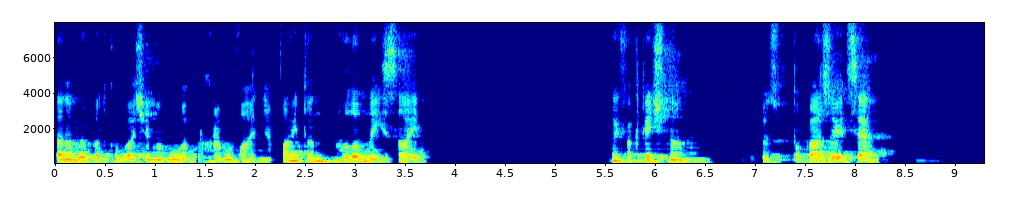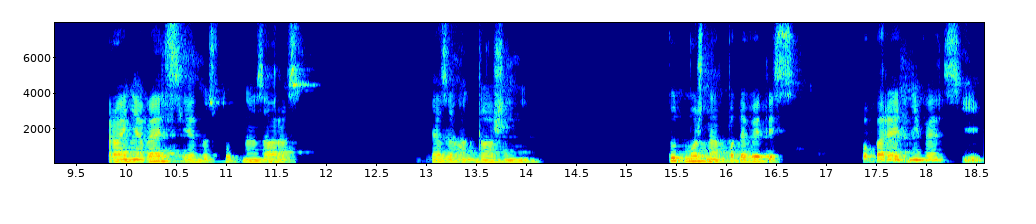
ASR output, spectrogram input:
В даному випадку бачимо мова програмування Python, головний сайт. Ну і фактично показується крайня версія, доступна зараз для завантаження. Тут можна подивитись попередні версії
